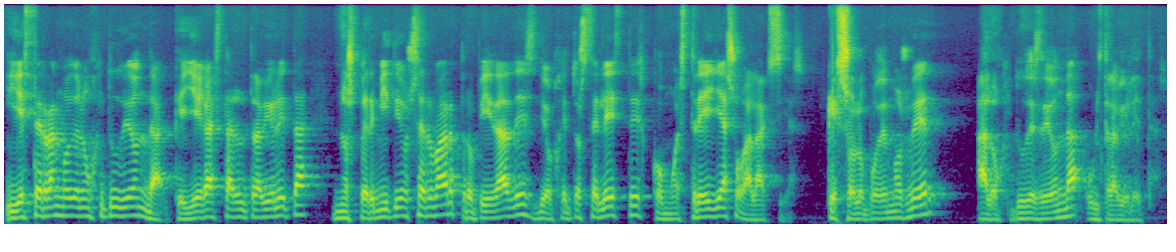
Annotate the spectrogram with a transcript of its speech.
Y este rango de longitud de onda que llega hasta el ultravioleta nos permite observar propiedades de objetos celestes como estrellas o galaxias, que solo podemos ver a longitudes de onda ultravioletas.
